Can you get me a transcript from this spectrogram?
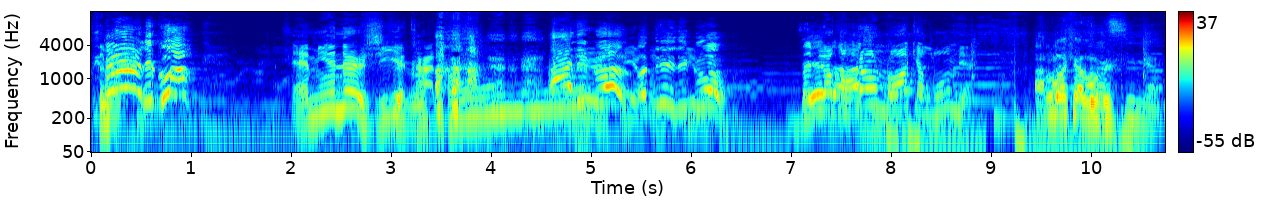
Você me- Ah, ligou! É minha energia, cara. Ah, ligou! Rodrigo, ligou! Você é melhor comprar um Nokia Lumia. Um Nokia Lumia. Simia.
